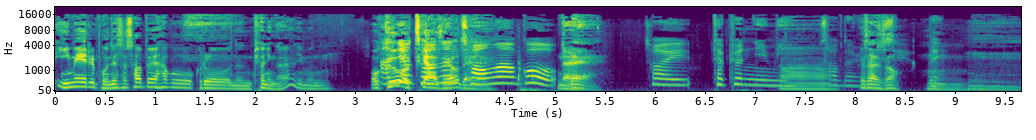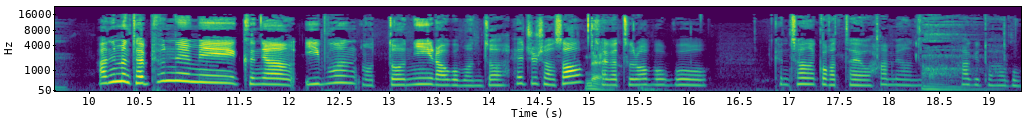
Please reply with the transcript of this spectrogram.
이메일을 보내서 섭외하고 그러는 편인가요? 아니면 어, 그거 아니요, 어떻게 저는 하세요? 네. 정하고 네. 네. 저희 대표님이 아, 섭외를 회사에서? 네. 음. 음. 아니면 대표님이 그냥 이분 어떠니라고 먼저 해주셔서 네. 제가 들어보고 괜찮을 것 같아요 하면 아. 하기도 하고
